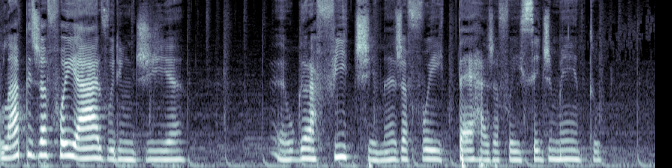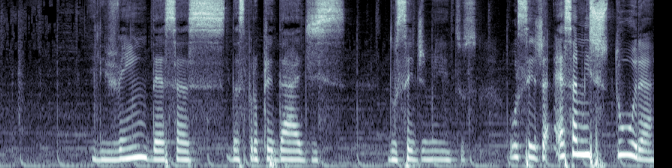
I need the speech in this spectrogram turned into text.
O lápis já foi árvore um dia, é, o grafite né, já foi terra, já foi sedimento. Ele vem dessas das propriedades dos sedimentos. Ou seja, essa mistura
